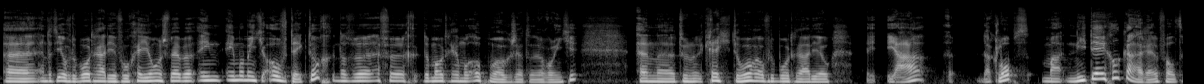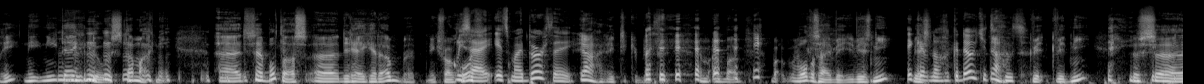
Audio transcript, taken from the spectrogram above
en dat hij over de boordradio vroeg, hey jongens, we hebben één, één momentje overtake toch? Dat we even de motor helemaal open mogen zetten, een rondje. En toen kreeg je te horen over de boordradio, ja, dat klopt, maar niet tegen elkaar, hè, Valtteri? Niet, niet tegen Lewis, dat mag niet. Uh, dus zei Bottas, uh, die reageerde, oh, heb niks van gehoord. Die zei, it's my birthday. Ja, ik, ik, Bottas zei, wist niet. Ik heb nog een cadeautje te ja, goed. Ik, ik, weet niet. Dus uh,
